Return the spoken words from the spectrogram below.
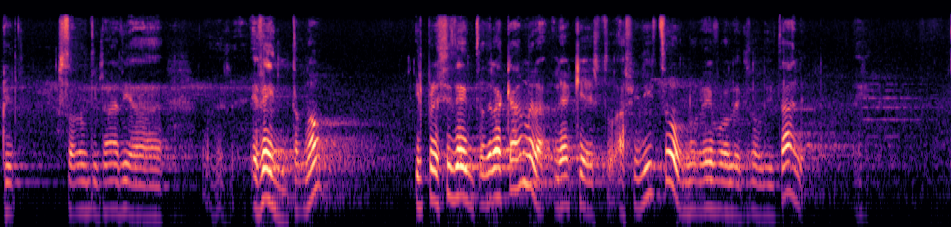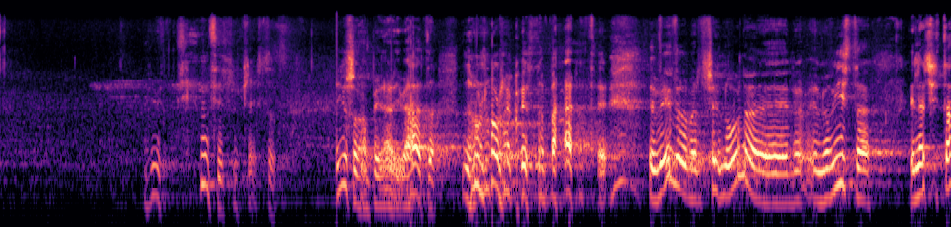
Quindi, straordinario eh, evento, no? Il Presidente della Camera le ha chiesto, ha finito, onorevole d'Italia, Niente è successo. Io sono appena arrivata, non ho da questa parte, e vedo Barcellona e l'ho vista, è la città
